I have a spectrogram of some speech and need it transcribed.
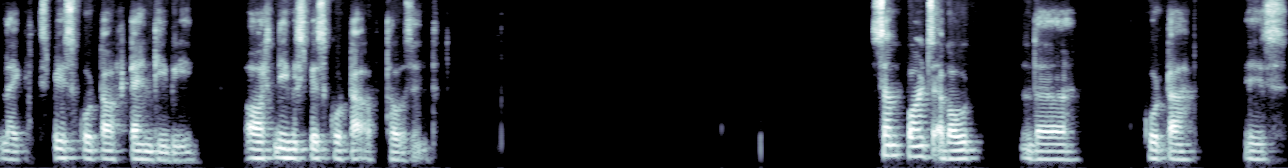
like space quota of 10 dB or namespace quota of 1000. Some points about the quota is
